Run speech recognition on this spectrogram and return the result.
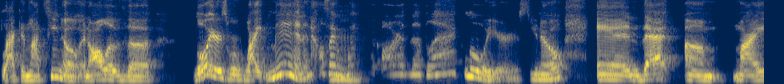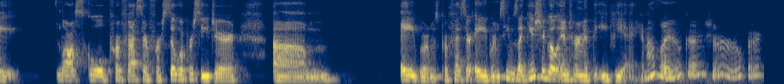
Black and Latino, and all of the lawyers were white men. And I was like, mm. where are the Black lawyers? You know, and that um, my law school professor for civil procedure, um, Abrams, Professor Abrams. He was like, "You should go intern at the EPA," and I was like, "Okay, sure, okay."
